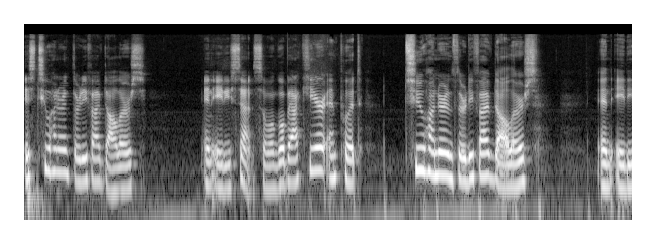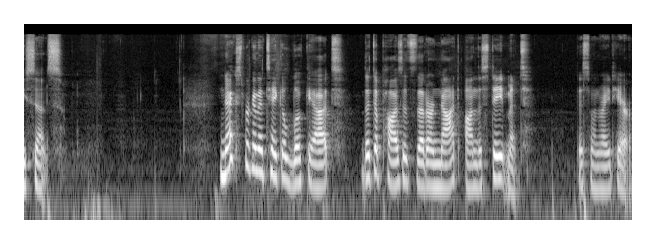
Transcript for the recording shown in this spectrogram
is $235.80. So we'll go back here and put $235.80. Next, we're going to take a look at the deposits that are not on the statement. This one right here.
